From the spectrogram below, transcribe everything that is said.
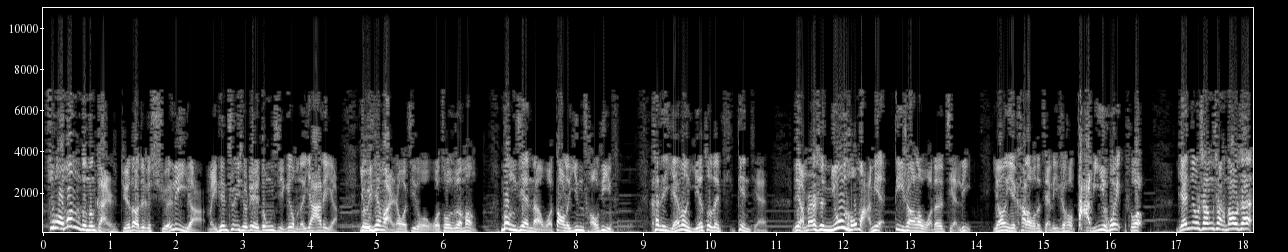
做梦都能感觉到这个学历呀、每天追求这些东西给我们的压力啊。有一天晚上，我记得我我做噩梦，梦见呢我到了阴曹地府，看见阎王爷坐在殿前，两边是牛头马面，递上了我的简历。阎王爷看了我的简历之后，大笔一挥，说：“研究生上刀山，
